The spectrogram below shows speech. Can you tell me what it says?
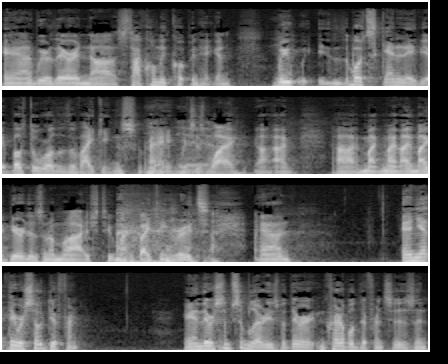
and we were there in uh, Stockholm and Copenhagen. We, we both Scandinavia, both the world of the Vikings, right? yeah, Which is yeah. why uh, uh, my, my my- my beard is an homage to my Viking roots, and and yet they were so different. And there were some similarities, but there were incredible differences. And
